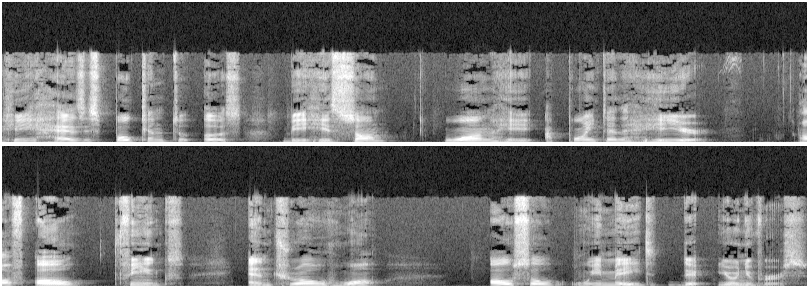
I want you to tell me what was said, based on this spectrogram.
He has spoken to us by His Son one he appointed here of all things, and through one also we made the universe.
